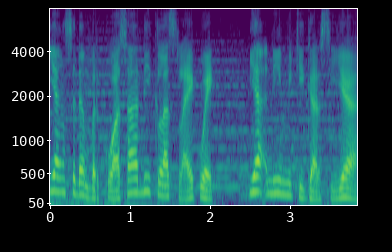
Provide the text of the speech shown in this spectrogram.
yang sedang berkuasa di kelas lightweight, yakni Mickey Garcia.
